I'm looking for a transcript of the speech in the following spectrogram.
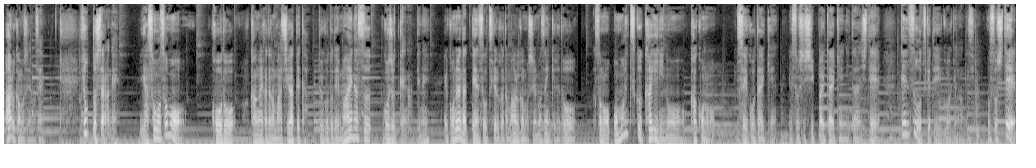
あるかもしれません。ひょっとしたらねいやそもそも行動考え方が間違ってたということでマイナス50点なんてねこのような点数をつける方もあるかもしれませんけれどその思いつく限りの過去の成功体験そして失敗体験に対して点数をつけていくわけなんですよ。そして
